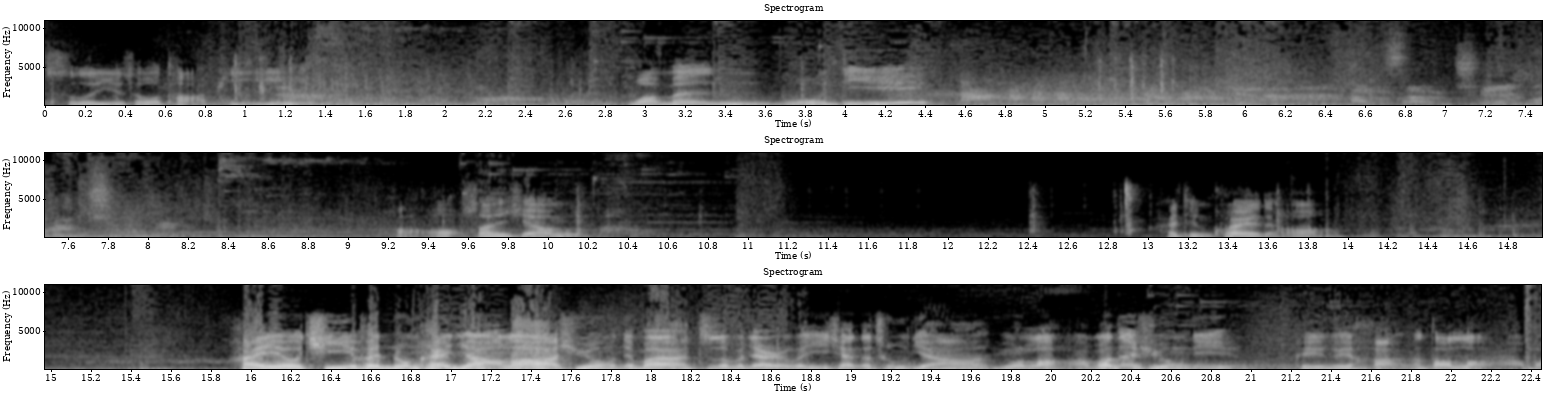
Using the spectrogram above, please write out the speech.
吃一手塔皮我们无敌。好三项了。还挺快的啊。还有七分钟开奖了兄弟们。直播间有个一千的抽奖有喇叭的兄弟可以给喊个大喇叭。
